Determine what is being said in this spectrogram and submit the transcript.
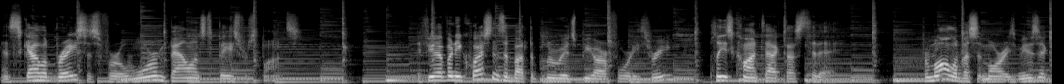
and scallop braces for a warm, balanced bass response. If you have any questions about the Blueridge BR43, please contact us today. From all of us at Maury's Music,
